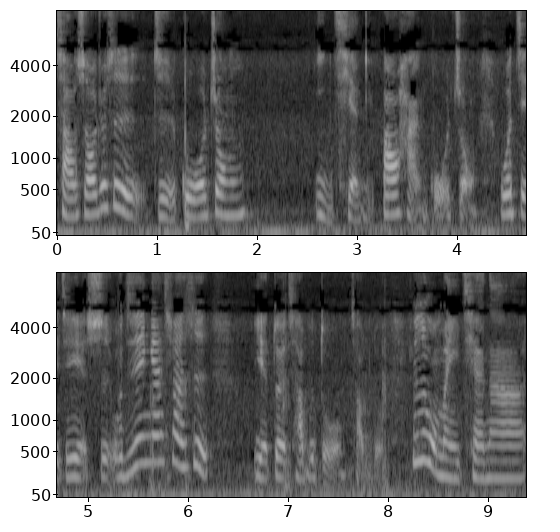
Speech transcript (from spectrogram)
小时候就是指国中以前，包含国中。我姐姐也是，我姐姐应该算是也对，差不多差不多。就是我们以前呢、啊，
